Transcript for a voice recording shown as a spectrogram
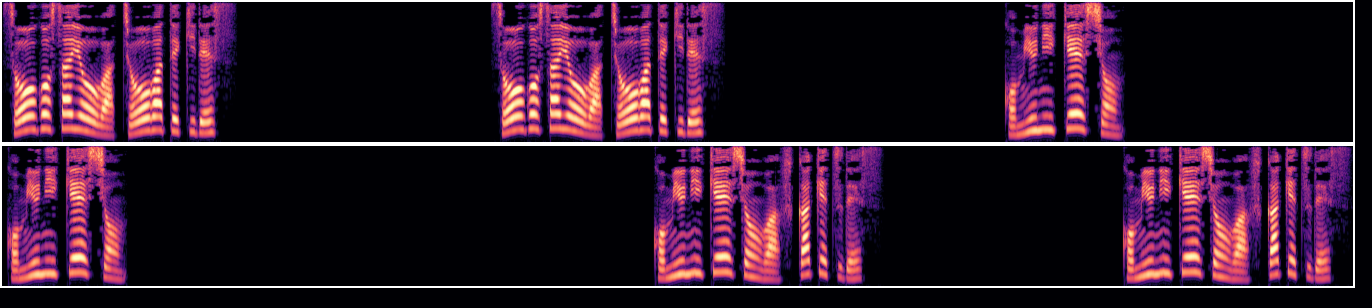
相互作用は調和的です。相互作用は調和的です。コミュニケーションコミュニケーションコミュニケーションは不可欠です。コミュニケーションは不可欠です。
